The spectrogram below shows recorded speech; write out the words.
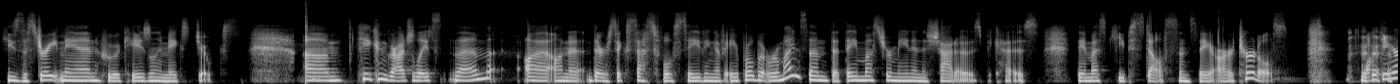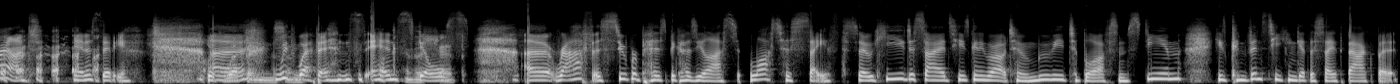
he's the straight man who occasionally makes jokes. Um, he congratulates them uh, on a, their successful saving of April, but reminds them that they must remain in the shadows because they must keep stealth since they are turtles walking around in a city With weapons with and- weapons and skills. Uh, Raph is super pissed because he lost lost his scythe, so he decides he's going to go out to a movie to blow off some steam. He's convinced he can get the scythe back, but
